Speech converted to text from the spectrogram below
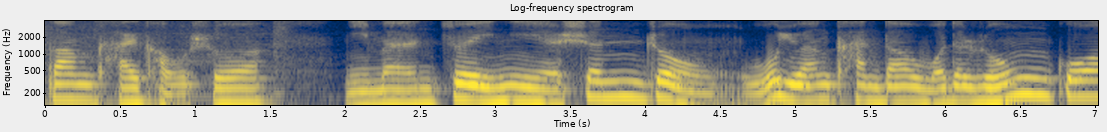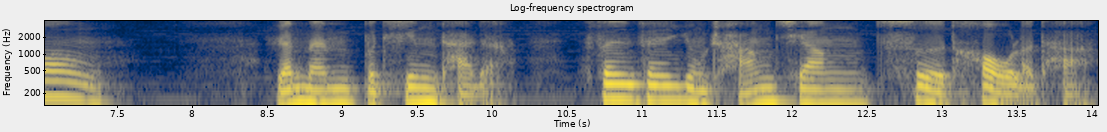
刚开口说：“你们罪孽深重，无缘看到我的荣光。”人们不听他的。纷纷用长枪刺透了他。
